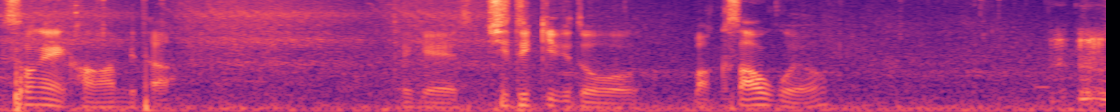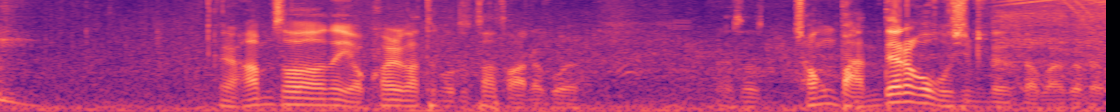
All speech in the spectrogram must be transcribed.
성향이 강합니다. 되게 지들끼리도 막 싸우고요. 그냥 함선의 역할 같은 것도 다 다르고요. 그래서 정반대라고 보시면 된다 말 그대로.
